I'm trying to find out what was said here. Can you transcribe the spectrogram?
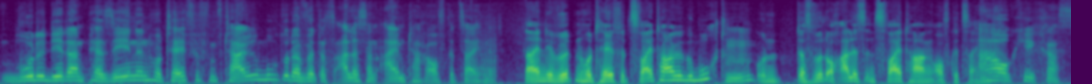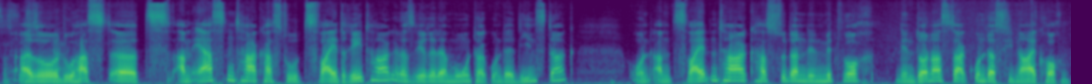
wurde dir dann per se ein Hotel für fünf Tage gebucht oder wird das alles an einem Tag aufgezeichnet? Nein, dir wird ein Hotel für zwei Tage gebucht Mhm. und das wird auch alles in zwei Tagen aufgezeichnet. Ah, okay, krass. Also du hast äh, am ersten Tag hast du zwei Drehtage, das wäre der Montag und der Dienstag. Und am zweiten Tag hast du dann den Mittwoch, den Donnerstag und das Finalkochen.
